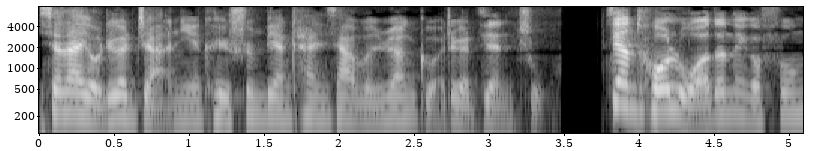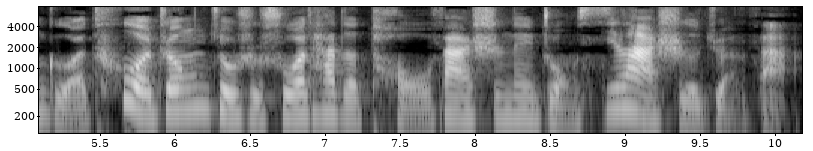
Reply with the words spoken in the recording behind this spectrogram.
现在有这个展，你也可以顺便看一下文渊阁这个建筑。犍陀罗的那个风格特征就是说，他的头发是那种希腊式的卷发，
